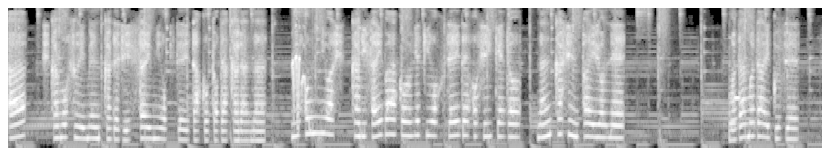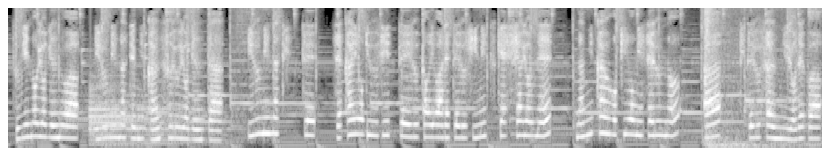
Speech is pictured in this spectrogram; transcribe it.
ああ、しかも水面下で実際に起きていたことだからな。日本にはしっかりサイバー攻撃を防いでほしいけど、なんか心配よね。まだまだ行くぜ。次の予言は、イルミナティに関する予言だ。イルミナティって、世界を牛耳っていると言われてる秘密結社よね何か動きを見せるの？ああ、キテルさんによれば、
